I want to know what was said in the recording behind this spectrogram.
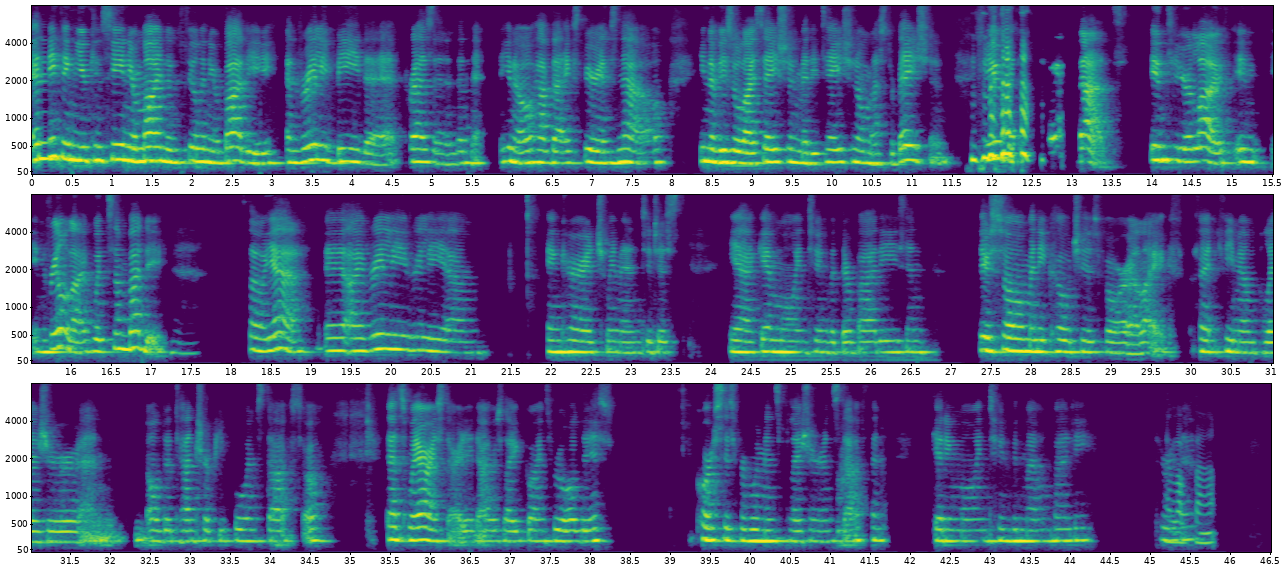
anything you can see in your mind and feel in your body and really be there present and you know have that experience now in a visualization meditation or masturbation you can that into your life in in real life with somebody. So yeah eh, i really really um, encourage women to just yeah get more in tune with their bodies and there's so many coaches for uh, like f- female pleasure and all the tantra people and stuff so that's where i started i was like going through all these courses for women's pleasure and stuff and getting more in tune with my own body. I love that. that.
